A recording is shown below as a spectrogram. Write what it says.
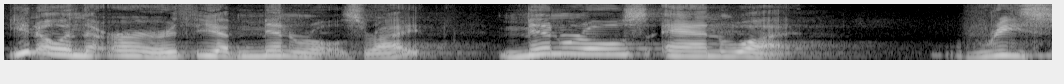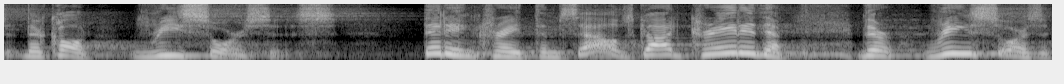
You know, in the earth, you have minerals, right? Minerals and what? Res- they're called resources. They didn't create themselves. God created them. They're resources.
